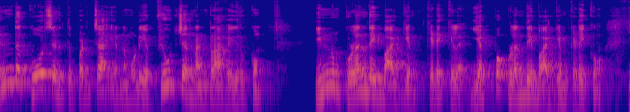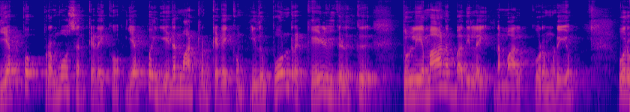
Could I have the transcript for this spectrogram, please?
எந்த கோர்ஸ் எடுத்து படித்தா நம்முடைய ஃப்யூச்சர் நன்றாக இருக்கும்? இன்னும் குழந்தை பாக்கியம் கிடைக்கல. எப்போ குழந்தை பாக்கியம் கிடைக்கும்? எப்போ ப்ரமோஷன் கிடைக்கும்? எப்போ இடமாற்றம் கிடைக்கும்? இது போன்ற கேள்விகளுக்கு துல்லியமான பதிலை நம்மால் கூற முடியும். ஒரு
